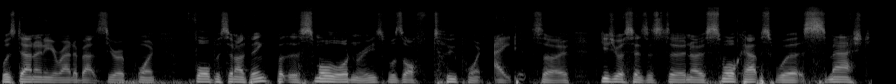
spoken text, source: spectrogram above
was down only around about 0.4%, I think, but the small ordinaries was off 2.8. So gives you a sense as to you know small caps were smashed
